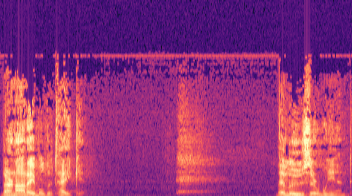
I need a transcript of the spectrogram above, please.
they're not able to take it. They lose their wind.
